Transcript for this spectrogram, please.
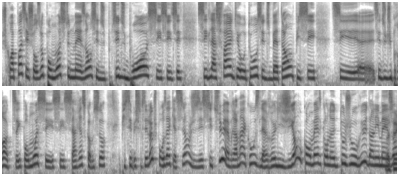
je crois pas à ces choses-là. Pour moi, c'est une maison, c'est du, du bois, c'est de l'asphalte qu'il y a autour, c'est du béton, puis c'est, c'est, euh, c'est du Duproc, tu sais. Pour moi, c'est, ça reste comme ça. Puis c'est, là que je posais la question. Je disais, c'est-tu euh, vraiment à cause de la religion qu'on, a toujours eu dans les Ben, maisons?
